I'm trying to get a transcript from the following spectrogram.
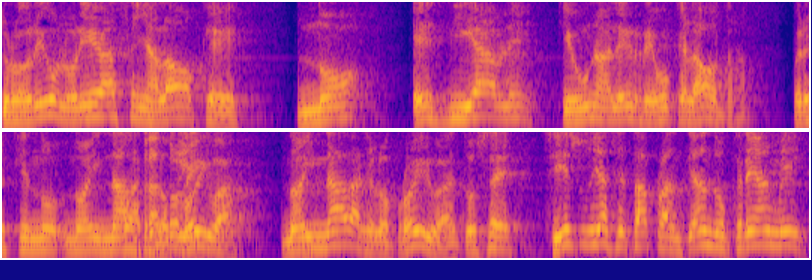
Rodrigo Noriega ha señalado que no es viable que una ley revoque la otra, pero es que no, no hay nada que lo prohíba. No hay nada que lo prohíba. Entonces, si eso ya se está planteando, créanme,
